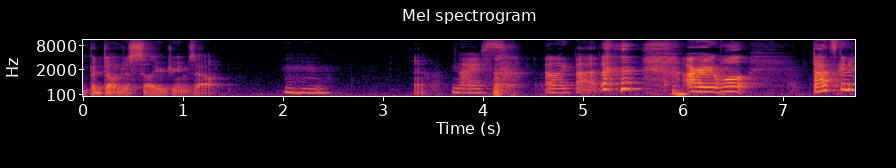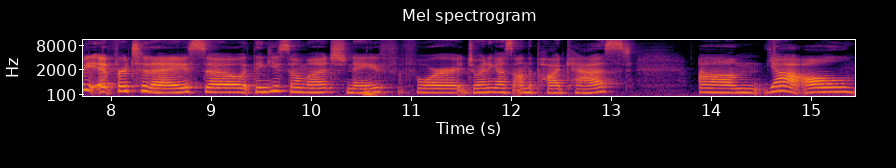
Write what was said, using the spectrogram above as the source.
but don't just sell your dreams out. Mm-hmm. Yeah. Nice. I like that. All right. Well, that's going to be it for today. So, thank you so much, Naif, for joining us on the podcast. Um, yeah, I'll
